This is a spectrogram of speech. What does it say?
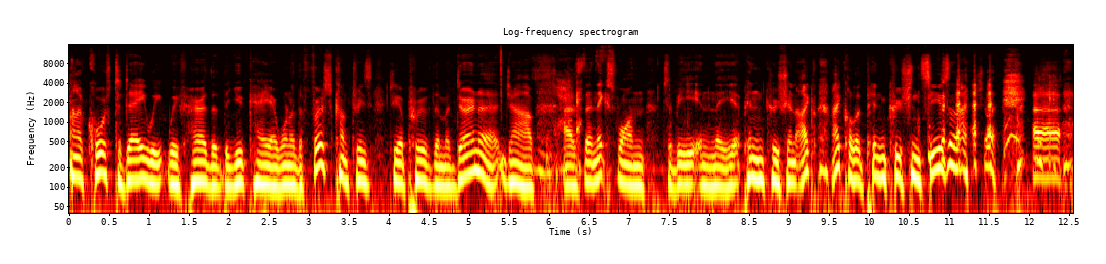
And of course, today we, we've heard that the UK are one of the first countries to approve the Moderna jab yes. as the next one to be in the pincushion. I, I call it pincushion season, actually. uh,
